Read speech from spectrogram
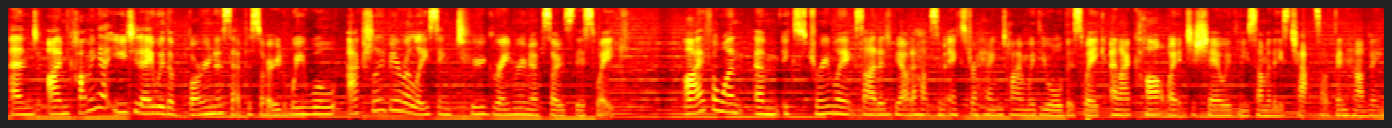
and I'm coming at you today with a bonus episode. We will actually be releasing two Green Room episodes this week. I, for one, am extremely excited to be able to have some extra hang time with you all this week, and I can't wait to share with you some of these chats I've been having.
